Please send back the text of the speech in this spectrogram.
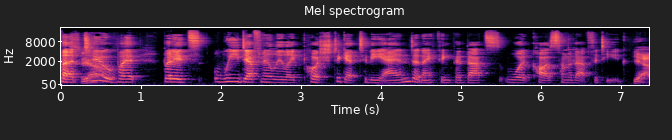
that yeah. too, but but it's we definitely like pushed to get to the end, and I think that that's what caused some of that fatigue. Yeah.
